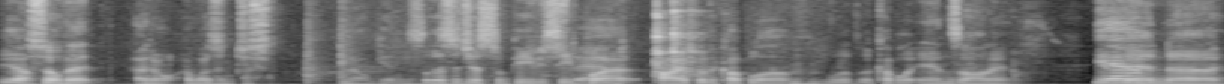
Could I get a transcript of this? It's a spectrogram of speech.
Yeah. so that I don't, I wasn't just, you know, getting. So this is just some PVC Stabbed. pipe with a couple of with a couple of ends on it. Yeah. And then uh,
